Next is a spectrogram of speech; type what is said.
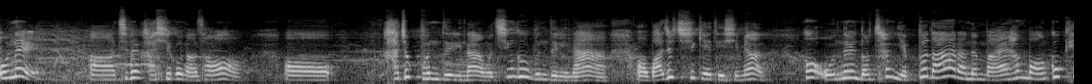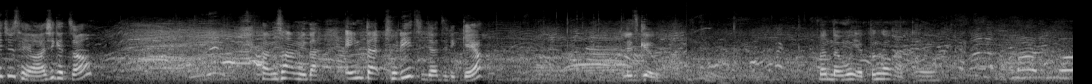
오늘 어, 집에 가시고 나서 어, 가족분들이나 뭐 친구분들이나 어, 마주치게 되시면 어, 오늘 너 참 예쁘다 라는 말 한번 꼭 해주세요. 아시겠죠? 감사합니다. Ain't that pretty 들려드릴게요. Let's go. 넌 너무 예쁜 것 같아. 감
